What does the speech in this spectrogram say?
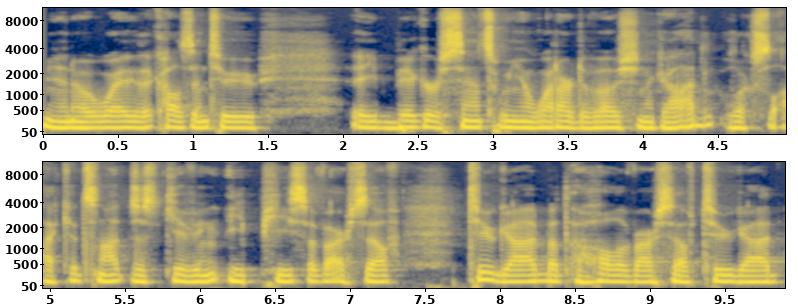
you know a way that calls into a bigger sense, you know, what our devotion to God looks like. It's not just giving a piece of ourself to God, but the whole of ourself to God,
